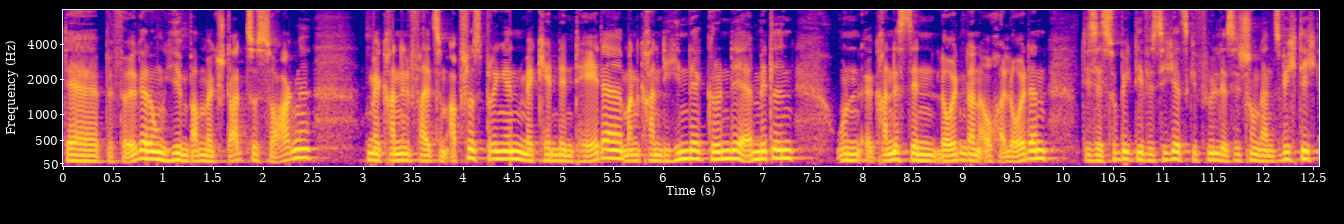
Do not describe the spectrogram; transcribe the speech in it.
der Bevölkerung hier in Bamberg-Stadt zu sorgen. Man kann den Fall zum Abschluss bringen, man kennt den Täter, man kann die Hintergründe ermitteln und kann es den Leuten dann auch erläutern. Dieses subjektive Sicherheitsgefühl, das ist schon ganz wichtig,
